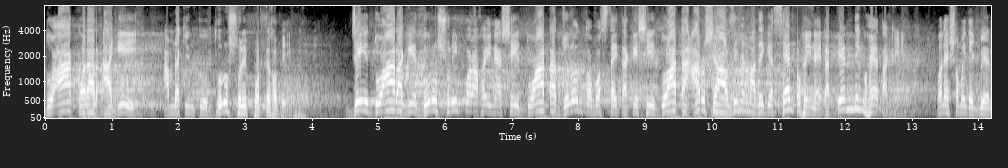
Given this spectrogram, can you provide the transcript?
দোয়া করার আগে আমরা কিন্তু দরুদ শরীফ পড়তে হবে। যেই দোয়ার আগে দরুদ শরীফ করা হয় না, সেই দোয়াটা জ্বলন্ত অবস্থায় থাকে, সেই দোয়াটা আরও সে আজিমের মাঝে গিয়ে সেন্ট হয় না, এটা পেন্ডিং হয়ে থাকে। অনেক সময় দেখবেন,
